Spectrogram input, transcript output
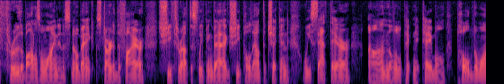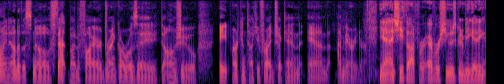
threw the bottles of wine in a snowbank, started the fire. She threw out the sleeping bag. She pulled out the chicken. We sat there on the little picnic table, pulled the wine out of the snow, sat by the fire, drank our rosé d'Anjou, ate our Kentucky Fried Chicken, and I married her. Yeah, and she thought forever she was going to be getting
